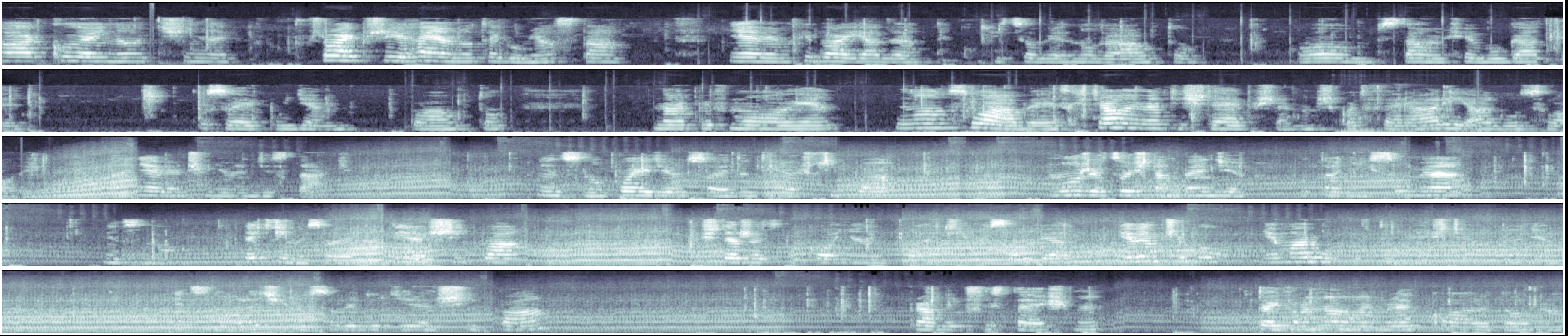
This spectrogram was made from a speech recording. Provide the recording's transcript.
A kolejny odcinek. Wczoraj przyjechałem do tego miasta. Nie wiem, chyba jadę kupić sobie nowe auto. O, stałem się bogaty. To sobie pójdziemy po auto. Najpierw moje. No słabe jest. Chciałem jakieś lepsze, na przykład Ferrari albo coś. Ale nie wiem, czy nie będzie stać. Więc no, pojedziemy sobie do dealershipa. Może coś tam będzie po taniej sumie. Więc no, lecimy sobie do dealershipa. Myślę, że spokojnie no, polecimy sobie. Nie wiem, czego nie ma ruchu w tym mieście. No nie wiem. Więc no, lecimy sobie do dealershipa. Prawie już jesteśmy. Tutaj walnąłem lekko, ale dobra.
